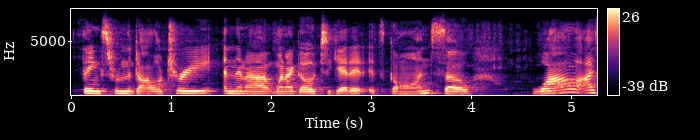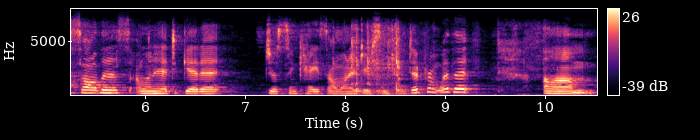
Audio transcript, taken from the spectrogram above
things from the Dollar Tree, and then I, when I go to get it, it's gone. So while I saw this, I went ahead to get it just in case I want to do something different with it. Um,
